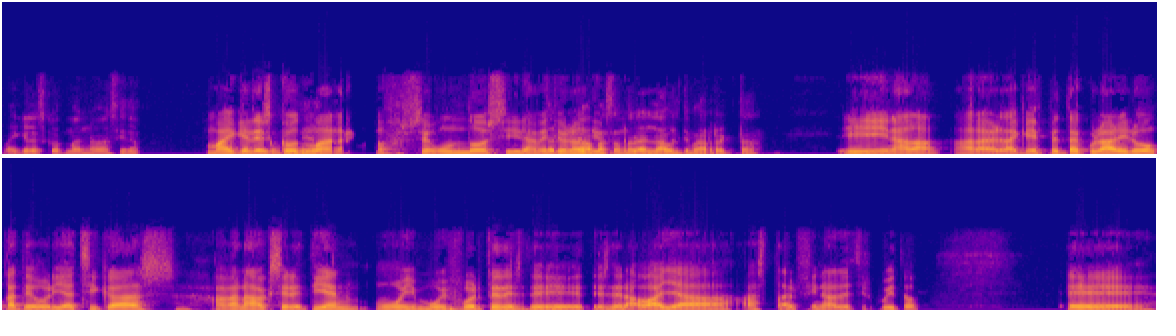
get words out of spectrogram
Michael Scottman, ¿no? ¿Ha sido? ¿Me Michael? Scottman, a los segundos, y la Ha metió la última pasándole en la última recta. Y nada, ah, la verdad que espectacular. Y luego en categoría chicas ha ganado Axel Etienne, muy, muy fuerte desde, desde la valla hasta el final del circuito. Eh,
